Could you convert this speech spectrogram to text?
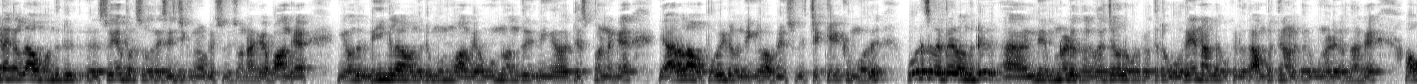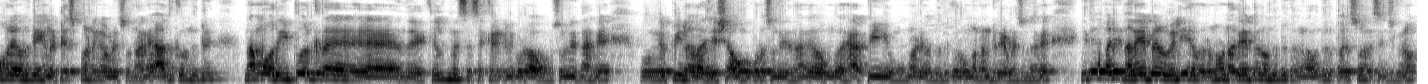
இடங்கள்ல அவங்க வந்துட்டு சுய பரிசோதனை செஞ்சுக்கணும் அப்படின்னு சொல்லி சொன்னாங்க. வாங்க நீங்கள் வந்து நீங்களாக வந்துட்டு முன் வாங்க. முன் வந்து நீங்கள் டெஸ்ட் பண்ணுங்கள் யாரெல்லாம் அவன் போயிட்டு வந்தீங்களோ அப்படின்னு சொல்லி கேட்கும்போது ஒரு சில பேர் வந்துட்டு முன்னாடி வந்தாங்க தஞ்சாவூரில் கூட கிட்டத்தட்ட ஒரே நாளில் கிட்டத்தட்ட ஐம்பத்தி நாலு பேர் முன்னாடி வந்தாங்க. அவங்களே வந்துட்டு எங்களை டெஸ்ட் பண்ணுங்க அப்படின்னு சொன்னாங்க. அதுக்கு வந்துட்டு நம்ம ஒரு இப்போ இருக்கிற அந்த ஹெல்த் மினிஸ்டர் செக்ரட்டரி கூட அவங்க சொல்லியிருந்தாங்க. உங்கள் பீலா ராஜேஷ் அவங்க கூட சொல்லியிருந்தாங்க. ரொம்ப ஹாப்பி முன்னாடி வந்ததுக்கு ரொம்ப நன்றி அப்படின்னு சொல்லுவாங்க இதே மாதிரி நிறைய பேர் வெளியே வரணும். நிறைய பேர் வந்துட்டு தங்களை வந்துட்டு பரிசோதனை செஞ்சுக்கணும்.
